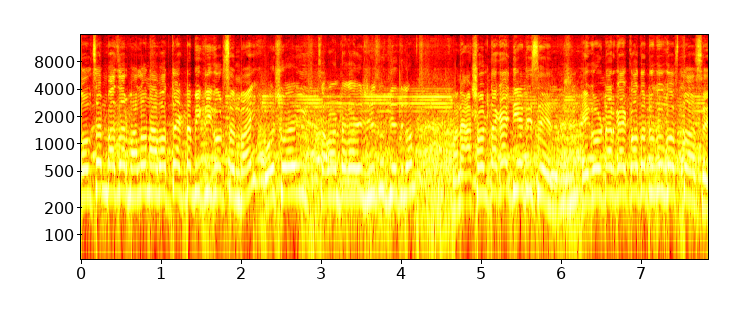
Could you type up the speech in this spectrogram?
বলছেন বাজার ভালো না? আবার তো একটা বিক্রি করছেন ভাই। ওই সময় চালান টাকা এসেছে দিয়ে দিলাম। মানে আসল টাকায় দিয়ে দিছেন। এই গরুটার গায়ে কতটুকু গোস্ত আছে?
